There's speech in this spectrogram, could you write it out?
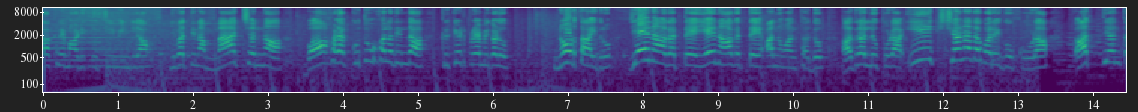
ದಾಖಲೆ ಮಾಡಿತ್ತು ಟೀಂ ಇಂಡಿಯಾ. ಇವತ್ತಿನ ಮ್ಯಾಚ್ ಅನ್ನ ಬಹಳ ಕುತೂಹಲದಿಂದ ಕ್ರಿಕೆಟ್ ಪ್ರೇಮಿಗಳು ನೋಡ್ತಾ ಇದ್ರು, ಏನಾಗತ್ತೆ ಏನಾಗತ್ತೆ ಅನ್ನುವಂಥದ್ದು. ಅದರಲ್ಲೂ ಕೂಡ ಈ ಕ್ಷಣದವರೆಗೂ ಕೂಡ ಅತ್ಯಂತ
